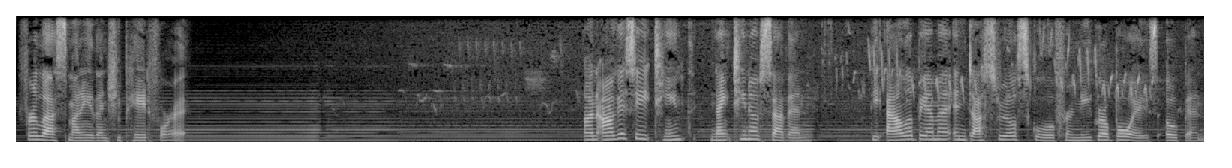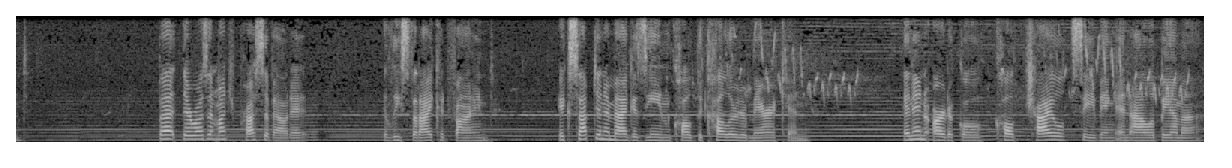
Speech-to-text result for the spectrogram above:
for less money than she paid for it. On August 18, 1907, the Alabama Industrial School for Negro Boys opened. But there wasn't much press about it, at least that I could find except in a magazine called The Colored American. In an article called Child Saving in Alabama,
